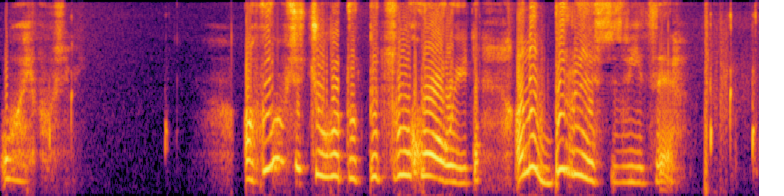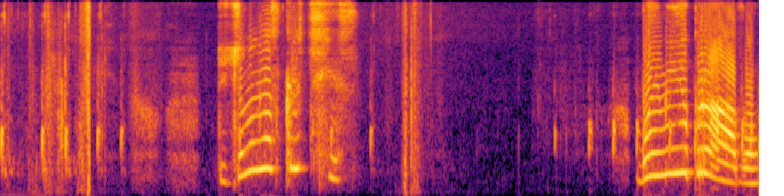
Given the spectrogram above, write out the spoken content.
Ой, боже мій. А ви взагалі чого тут підслуховуєте? А ну берись звідси. Ти що на нас кричиш? Бо я маю право.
